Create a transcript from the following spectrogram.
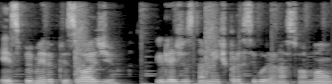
Esse primeiro episódio, ele é justamente para segurar na sua mão,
